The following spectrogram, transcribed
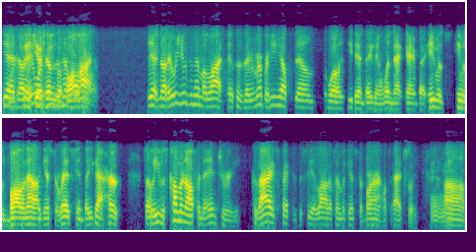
Yeah, no, they, they give him the him a lot. more. Yeah, no, they were using him a lot because they remember he helped them. Well, he didn't. They didn't win that game, but he was he was balling out against the Redskins, but he got hurt, so he was coming off an injury. Because I expected to see a lot of him against the Browns, actually. Mm-hmm. Um,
